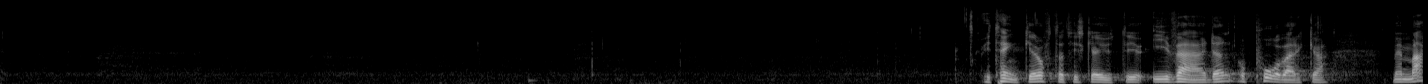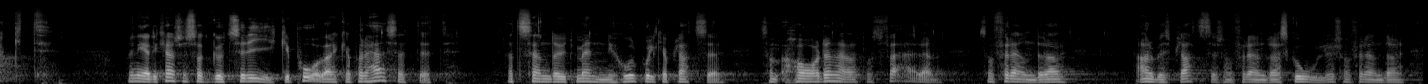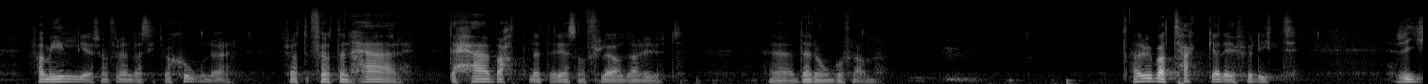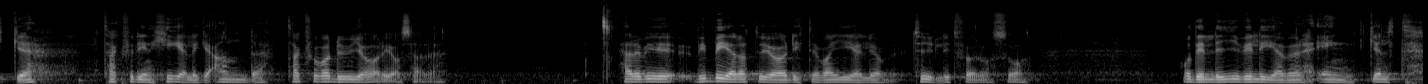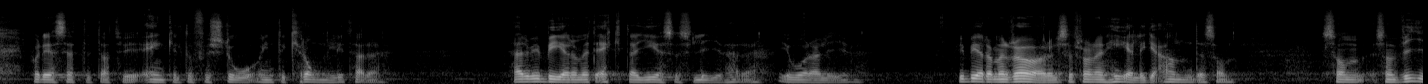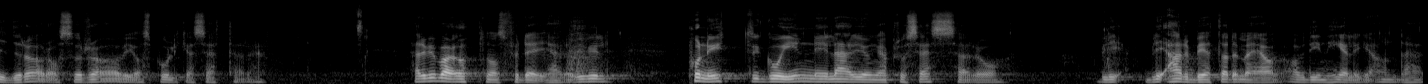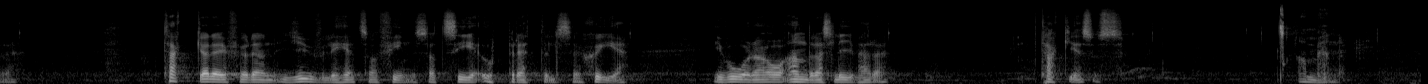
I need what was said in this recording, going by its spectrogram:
Vi tänker ofta att vi ska ut i, i världen och påverka med makt. Men är det kanske så att Guds rike påverkar på det här sättet? Att sända ut människor på olika platser som har den här atmosfären, som förändrar arbetsplatser, som förändrar skolor, som förändrar familjer, som förändrar situationer. För att, för att den här, det här vattnet är det som flödar ut eh, där de går fram. Herre, vi bara tacka dig för ditt rike. Tack för din helige Ande. Tack för vad du gör i oss, Herre. Herre, vi, vi ber att du gör ditt evangelium tydligt för oss och, och det liv vi lever enkelt på det sättet att vi är enkelt att förstå och inte krångligt, Herre. Herre, vi ber om ett äkta Jesusliv, Herre, i våra liv. Vi ber om en rörelse från den helige Ande som som, som vidrör oss och rör vid oss på olika sätt, Herre. Herre, vi bara öppna oss för dig, Herre. Vi vill på nytt gå in i lärjungaprocess, Herre, och bli, bli arbetade med av, av din heliga Ande, Herre. Tacka dig för den ljuvlighet som finns att se upprättelse ske i våra och andras liv, Herre. Tack Jesus. Amen.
